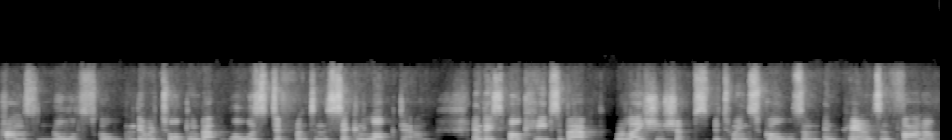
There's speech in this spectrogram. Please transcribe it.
Palmerston North school. And they were talking about what was different in the second lockdown. And they spoke heaps about relationships between schools and, and parents and whānau,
